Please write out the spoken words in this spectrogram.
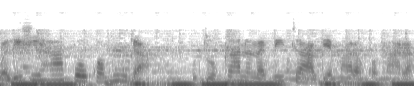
Waliishi hapo kwa muda kutokana na vita vya mara kwa mara.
